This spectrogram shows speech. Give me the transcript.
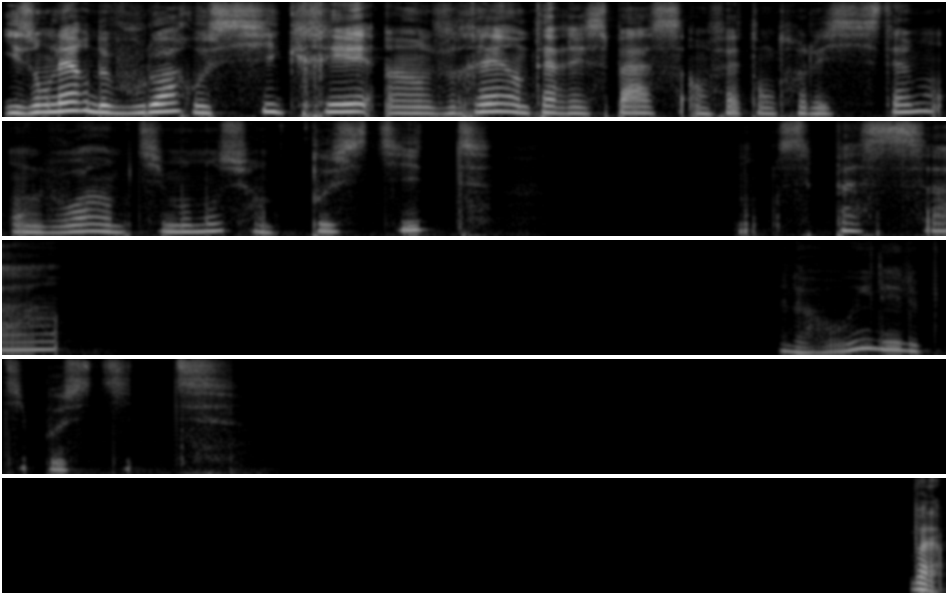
ils ont l'air de vouloir aussi créer un vrai interespace en fait entre les systèmes. On le voit un petit moment sur un post-it. Non, c'est pas ça. Alors, où il est le petit post-it? Voilà.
